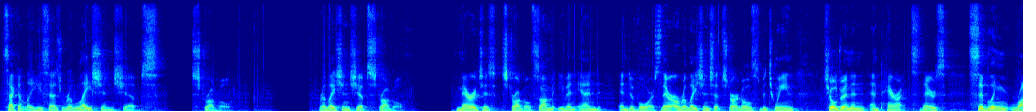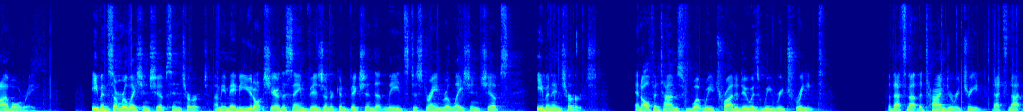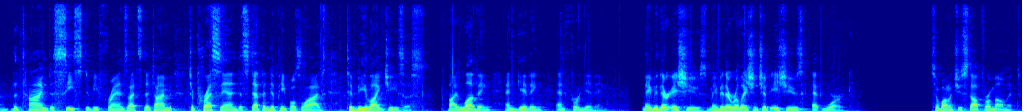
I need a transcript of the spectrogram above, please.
Secondly, he says relationships struggle. Relationships struggle. Marriages struggle. Some even end in divorce. There are relationship struggles between children and, and parents. There's sibling rivalry. Even some relationships in church. I mean, maybe you don't share the same vision or conviction that leads to strained relationships even in church. And oftentimes, what we try to do is we retreat. But that's not the time to retreat. That's not the time to cease to be friends. That's the time to press in, to step into people's lives, to be like Jesus by loving and giving and forgiving. Maybe there are issues, maybe there are relationship issues at work. So why don't you stop for a moment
